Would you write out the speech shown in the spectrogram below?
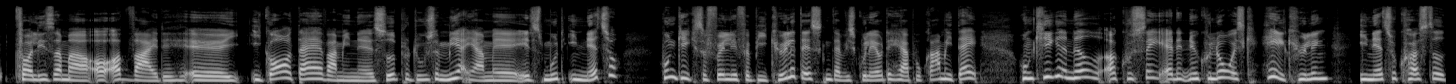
For ligesom at, at opveje det. Øh, I går, der var min øh, søde producer Miriam med øh, et smut i Netto. Hun gik selvfølgelig forbi køledisken, da vi skulle lave det her program i dag. Hun kiggede ned og kunne se, at en økologisk hel kylling i Netto kostede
